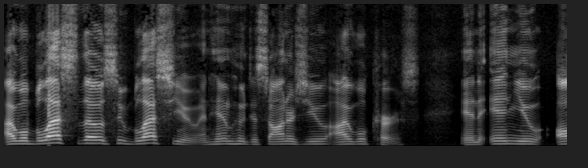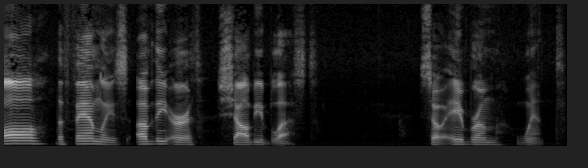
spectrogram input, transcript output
I will bless those who bless you, and him who dishonors you I will curse. And in you all the families of the earth shall be blessed. So Abram went.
